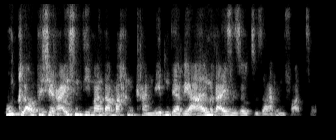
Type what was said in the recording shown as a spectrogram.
unglaubliche Reisen, die man da machen kann, neben der realen Reise sozusagen im Fahrzeug.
